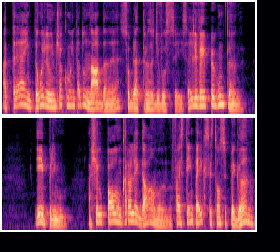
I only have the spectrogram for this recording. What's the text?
Até então ele não tinha comentado nada, né, sobre a transa de vocês. Aí ele veio perguntando: E aí, primo? Achei o Paulo um cara legal, mano. Faz tempo aí que vocês estão se pegando?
